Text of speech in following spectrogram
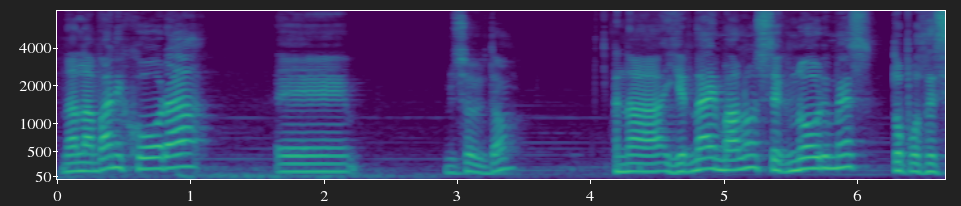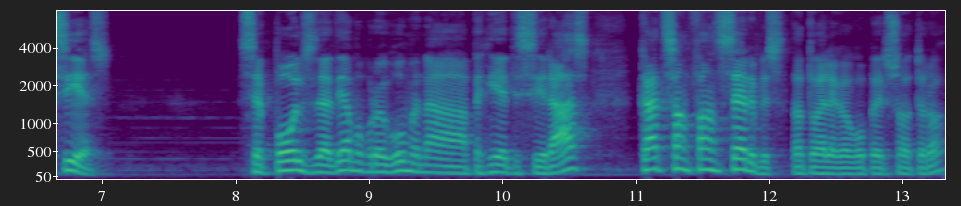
να λαμβάνει χώρα. Ε, μισό λεπτό. Να γυρνάει μάλλον σε γνώριμες τοποθεσίες. Σε πόλεις δηλαδή από προηγούμενα παιχνίδια της σειράς. Κάτι σαν fan service θα το έλεγα εγώ περισσότερο.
